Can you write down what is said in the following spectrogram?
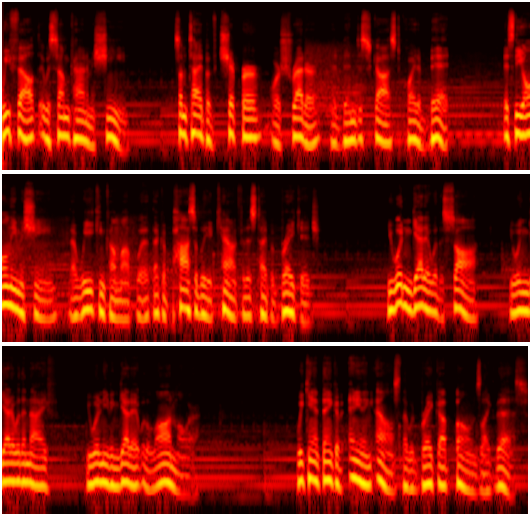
We felt it was some kind of machine. Some type of chipper or shredder had been discussed quite a bit it's the only machine that we can come up with that could possibly account for this type of breakage. You wouldn't get it with a saw, you wouldn't get it with a knife, you wouldn't even get it with a lawnmower. We can't think of anything else that would break up bones like this.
